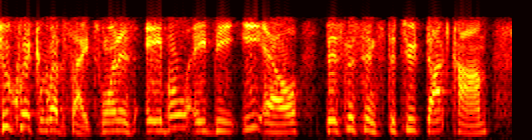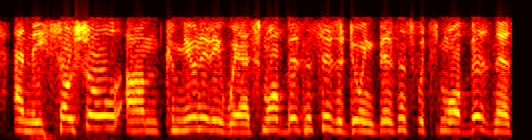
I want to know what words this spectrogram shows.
two quick websites. One is Abel, A-B-E-L, businessinstitute.com, and the social um, community where small businesses are doing business with small business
